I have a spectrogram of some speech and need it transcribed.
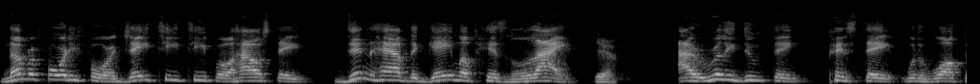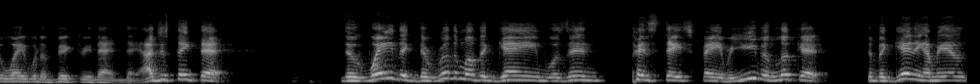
number 44, JTT for Ohio State, didn't have the game of his life. Yeah. I really do think Penn State would have walked away with a victory that day. I just think that the way the, the rhythm of the game was in Penn State's favor. You even look at the beginning. I mean, it was,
